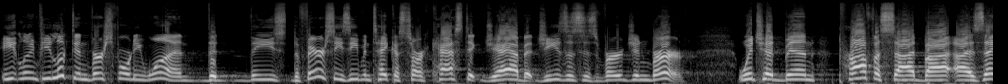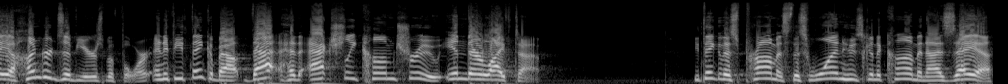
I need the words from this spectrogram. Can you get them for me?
If you looked in verse 41, the, these, the Pharisees even take a sarcastic jab at Jesus' virgin birth, which had been prophesied by Isaiah hundreds of years before. And if you think about that had actually come true in their lifetime. You think of this promise, this one who's going to come in Isaiah.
